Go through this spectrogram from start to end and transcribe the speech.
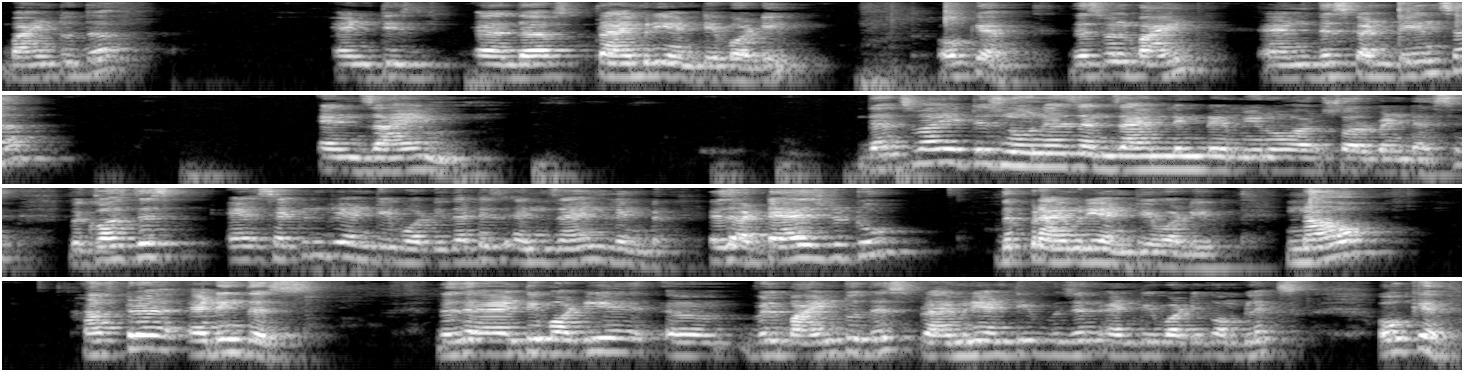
Bind to the anti uh, the primary antibody. Okay this will bind and this contains a enzyme. That's why it is known as enzyme linked immunosorbent assay because this uh, secondary antibody that is enzyme linked is attached to the primary antibody. Now after adding this this antibody uh, will bind to this primary antigen antibody complex. Okay.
